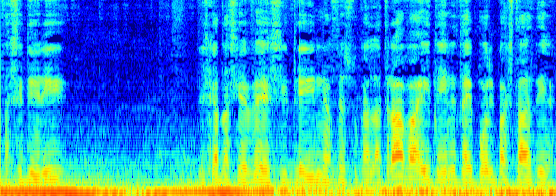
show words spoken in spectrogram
θα συντηρεί τις κατασκευές, είτε είναι αυτές του Καλατράβα, είτε είναι τα υπόλοιπα στάδια.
